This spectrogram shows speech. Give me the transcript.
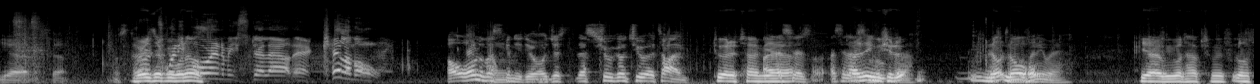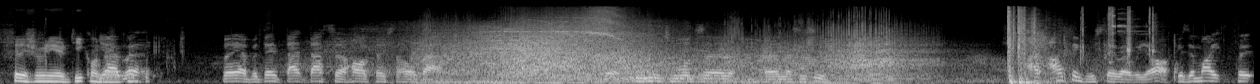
Yeah, that's it. Let's do Where's everyone 24 else? enemies still out there. Kill them all. Are all of us Um, gonna do it, or just let's should we go two at a time? Two at a time, I yeah. said- I said I think we should. there. No, have no. move anyway. Yeah, we will have to move. We'll finish near decon. Yeah, now, I but but yeah, but they, that that's a hard place to hold back. We move towards uh, uh, La I, I think we stay where we are because it might put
